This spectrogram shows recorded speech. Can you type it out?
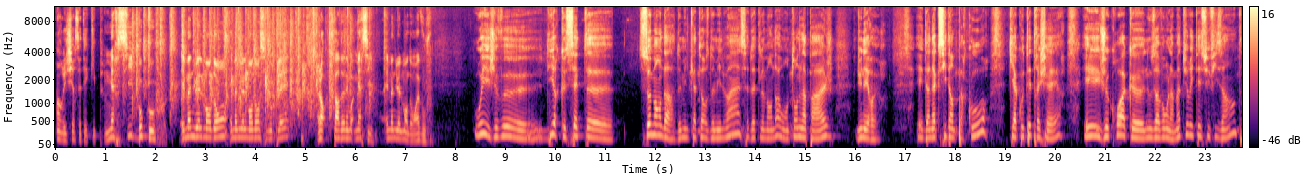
enrichir cette équipe. Merci beaucoup. Emmanuel Mandon, Emmanuel Mandon, s'il vous plaît. Alors, pardonnez-moi, merci. Emmanuel Mandon, à vous. Oui, je veux dire que cette, ce mandat 2014-2020, ça doit être le mandat où on tourne la page d'une erreur et d'un accident de parcours qui a coûté très cher. Et je crois que nous avons la maturité suffisante,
